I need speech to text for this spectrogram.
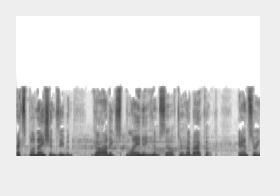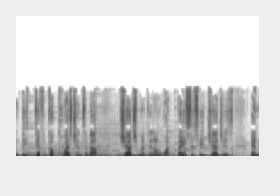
explanations even, God explaining himself to Habakkuk, answering these difficult questions about judgment and on what basis he judges and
